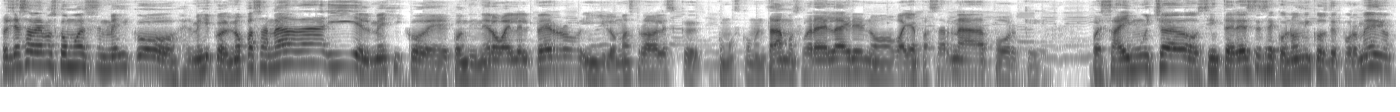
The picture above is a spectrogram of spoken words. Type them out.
pues ya sabemos cómo es en México, el México del no pasa nada y el México de con dinero baila el perro y lo más probable es que como os comentábamos fuera del aire no vaya a pasar nada porque pues hay muchos intereses económicos de por medio.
